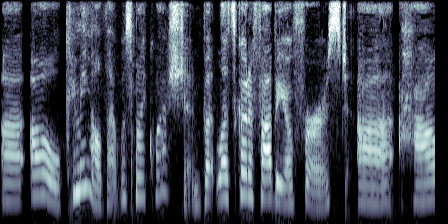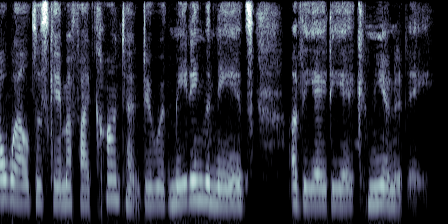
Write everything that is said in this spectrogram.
Uh, oh, Camille, that was my question. But let's go to Fabio first. Uh, how well does gamified content do with meeting the needs of the ADA community?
